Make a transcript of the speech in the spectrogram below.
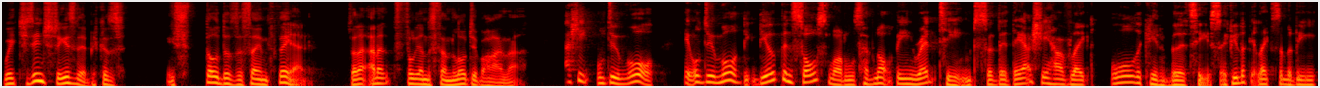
which is interesting, isn't it? Because it still does the same thing. Yeah. So I don't fully understand the logic behind that. Actually, we'll do more it will do more. The, the, open source models have not been red teamed, so that they actually have like all the capabilities. So if you look at like some of the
